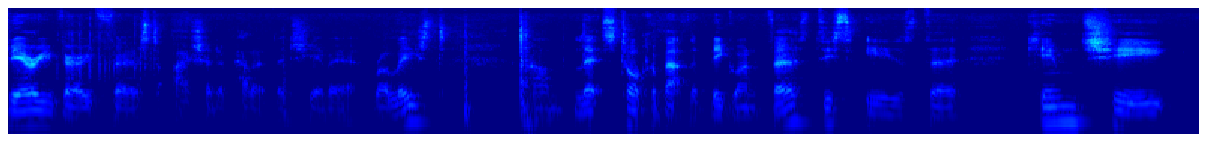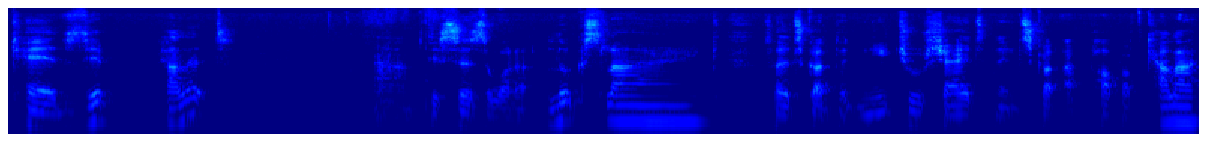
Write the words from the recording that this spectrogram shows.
very, very first eyeshadow palette that she ever released. Um, let's talk about the big one first. This is the Kimchi Chi Zip palette. Um, this is what it looks like. So it's got the neutral shades and then it's got a pop of colour.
